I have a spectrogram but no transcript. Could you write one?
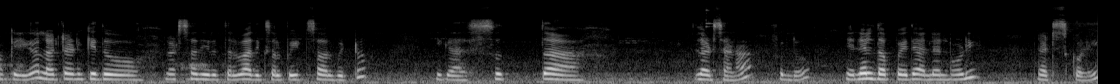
ಓಕೆ ಈಗ ಲಟ್ಟಣಿಕೆದು ಲಟ್ಸೋದು ಇರುತ್ತಲ್ವ, ಅದಕ್ಕೆ ಸ್ವಲ್ಪ ಹಿಟ್ಟು ಸಾವಿರ್ಬಿಟ್ಟು ಈಗ ಸುತ್ತ ಲಟ್ಸೋಣ ಫುಲ್ಲು ಎಲ್ಲೆಲ್ಲಿ ದಪ್ಪ ಇದೆ ಅಲ್ಲೆಲ್ಲಿ ನೋಡಿ ಲಟ್ಸ್ಕೊಳ್ಳಿ.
